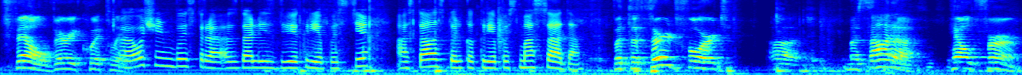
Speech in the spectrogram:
fell very quickly. А, Очень быстро сдались две крепости, осталась только крепость Масада. But the third fort, uh, Masada, held firm.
